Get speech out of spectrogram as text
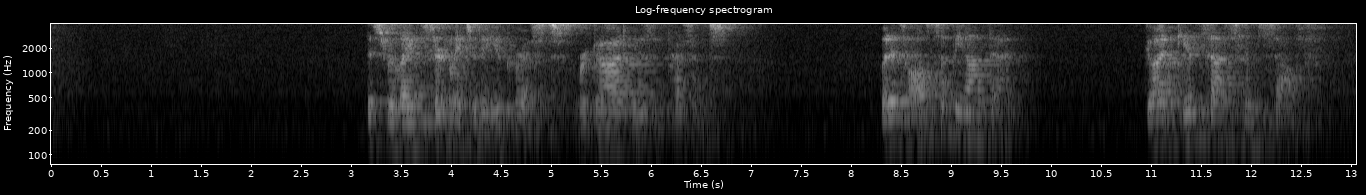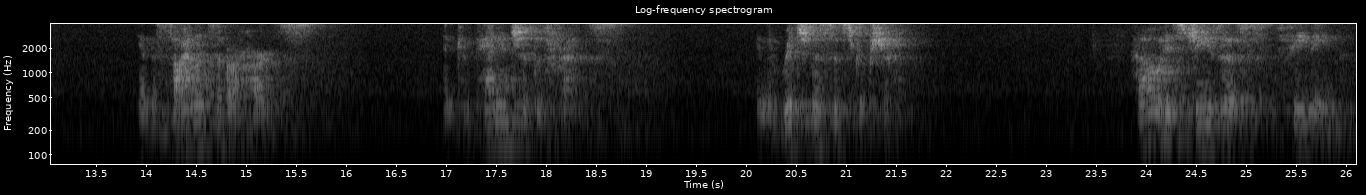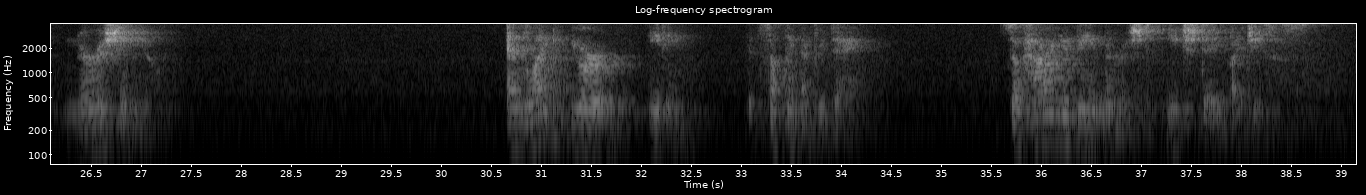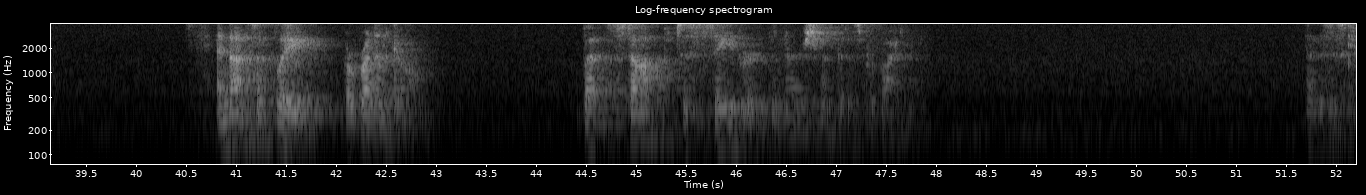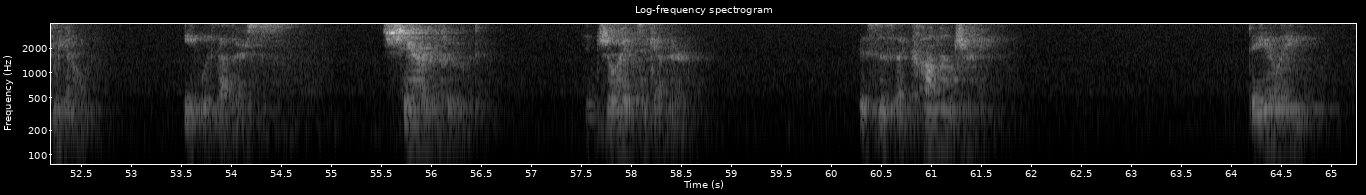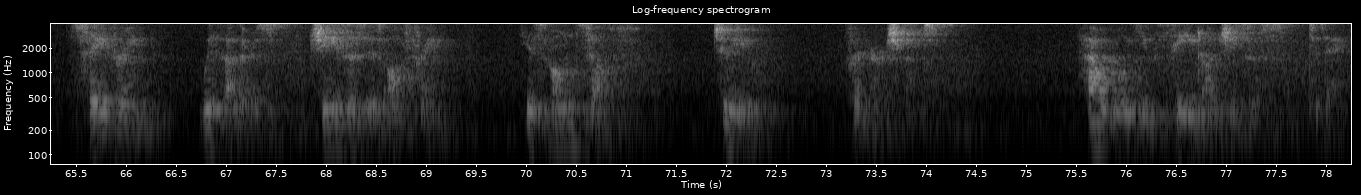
This relates certainly to the Eucharist, where God is present. But it's also beyond that. God gives us himself in the silence of our hearts, in companionship with friends, in the richness of Scripture. How is Jesus feeding, nourishing you? And like your eating, it's something every day. So how are you being nourished each day by Jesus? And not simply a run and go, but stop to savor the nourishment that is provided. And this is communal. Eat with others, share food, enjoy it together. This is a common journey. Daily savoring with others, Jesus is offering his own self to you for nourishment. How will you feed on Jesus today?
